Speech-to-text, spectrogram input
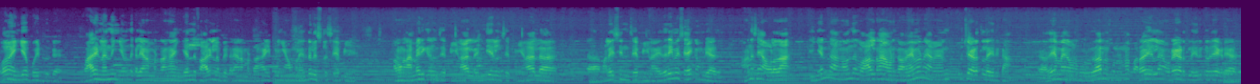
உலகம் எங்கேயோ போயிட்டு இருக்கு. ஃபாரின்லேருந்து இங்கே வந்து கல்யாணம் பண்ணுறாங்க இங்கேருந்து ஃபாரினில் போய் கல்யாணம் பண்ணுறாங்க இப்போ நீங்கள் அவங்கள எந்த லிஸ்ட்டில் சேர்ப்பீங்க? அவங்க அமெரிக்கர்கள் சேர்ப்பீங்களா? இல்லை இந்தியர்கள் சேர்ப்பீங்களா? இல்லை மலேசியன் சேர்ப்பீங்களா? எதுலையுமே சேர்க்க முடியாது. மனுஷன் அவ்வளோதான் இங்கேருந்து அங்கே வந்து வாழ்கிறான் அவனுக்கு அவன் அவன் பிடிச்ச இடத்துல இருக்கான். அதே மாதிரி அவனுக்கு ஒரு உதாரணம் சொல்லணும்னா பறவைகள்லாம் ஒரே இடத்துல இருக்கிறதே கிடையாது.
